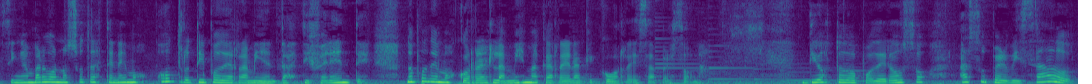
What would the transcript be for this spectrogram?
Sin embargo, nosotras tenemos otro tipo de herramientas diferentes. No podemos correr la misma carrera que corre esa persona. Dios Todopoderoso ha supervisado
